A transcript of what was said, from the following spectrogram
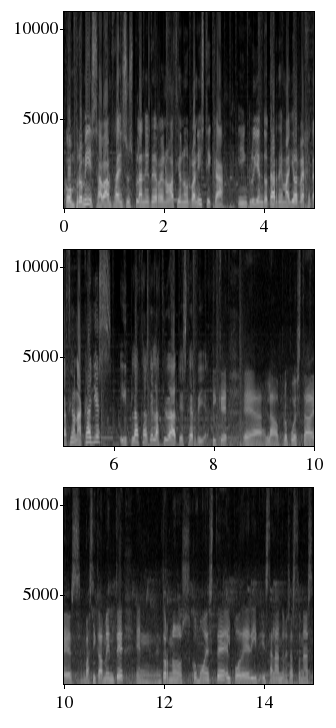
Compromís avanza en sus planes de renovación urbanística. Incluyen dotar de mayor vegetación a calles y plazas de la ciudad. Esther Díaz. Y que eh, la propuesta es básicamente en entornos como este el poder ir instalando en esas zonas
